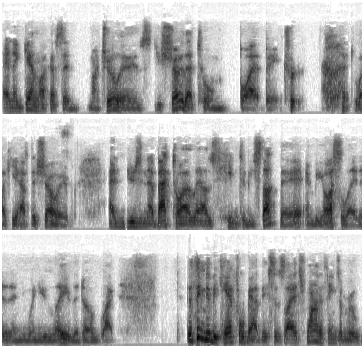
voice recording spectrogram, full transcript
And again, like I said much earlier, is you show that to him by it being true. Right? Like you have to show him. And using that back tie allows him to be stuck there and be isolated. And when you leave the dog, like the thing to be careful about this is like it's one of the things I'm real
